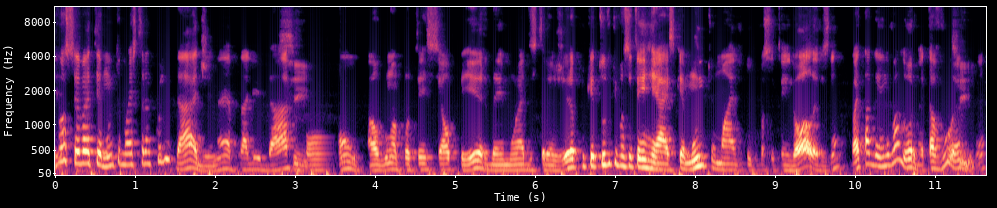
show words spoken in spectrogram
e você vai ter muito mais tranquilidade, né, para lidar Sim. com alguma potencial perda em moeda estrangeira, porque tudo que você tem em reais, que é muito mais do que você tem em dólares, né, vai estar tá ganhando valor, vai estar tá voando, Sim. né?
